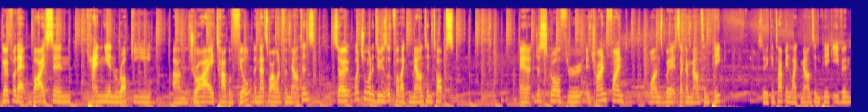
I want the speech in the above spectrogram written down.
go for that bison, canyon, rocky, um, dry type of feel, and that's why I went for mountains. So what you want to do is look for like mountain tops and just scroll through and try and find ones where it's like a mountain peak. So you can type in like mountain peak even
